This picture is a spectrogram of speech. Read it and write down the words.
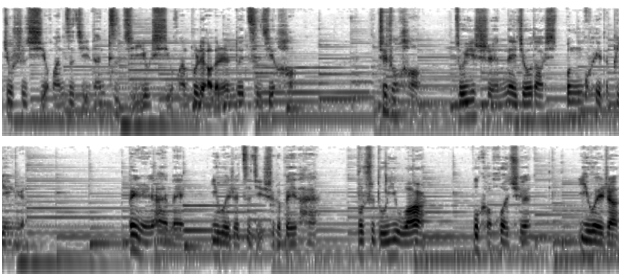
就是喜欢自己，但自己又喜欢不了的人对自己好。这种好，足以使人内疚到崩溃的边缘。被人暧昧，意味着自己是个备胎，不是独一无二、不可或缺，意味着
